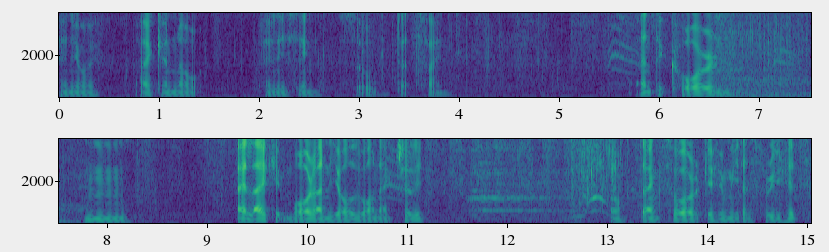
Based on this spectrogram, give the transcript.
Anyway, I can know anything, so that's fine. And the corn. Hmm. I like it more than the old one actually. Oh, thanks for giving me that free hit.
